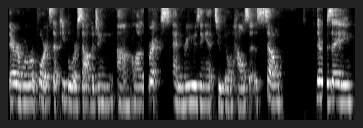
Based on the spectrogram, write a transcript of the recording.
there were reports that people were salvaging um, a lot of the bricks and reusing it to build houses. So there's a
